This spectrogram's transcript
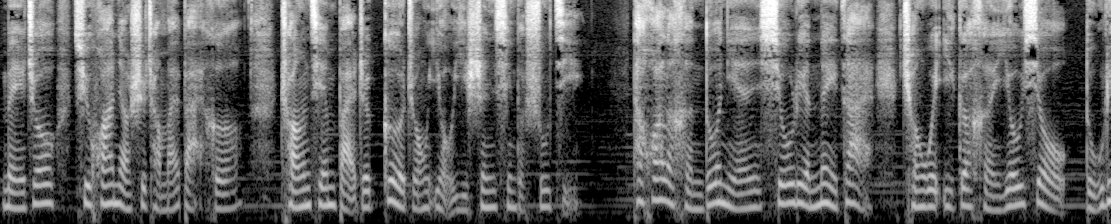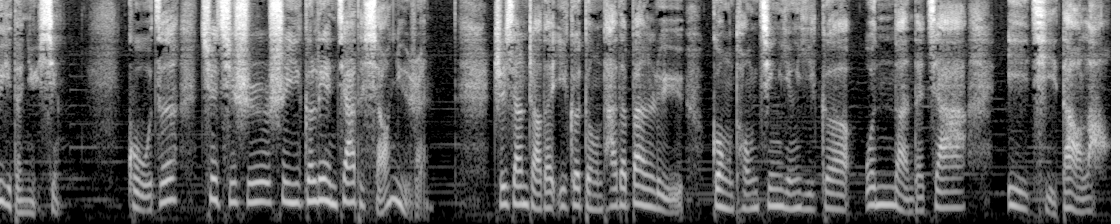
每周去花鸟市场买百合，床前摆着各种有益身心的书籍。她花了很多年修炼内在，成为一个很优秀、独立的女性，骨子却其实是一个恋家的小女人，只想找到一个懂她的伴侣，共同经营一个温暖的家，一起到老。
